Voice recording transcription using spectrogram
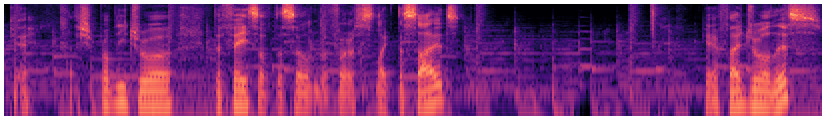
okay, I should probably draw the face of the cylinder first, like the sides. Okay, if I draw this,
